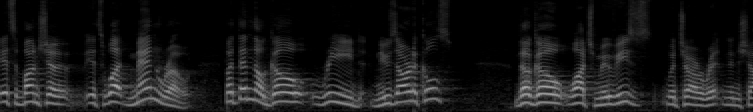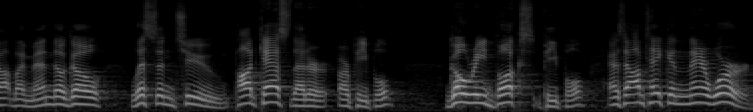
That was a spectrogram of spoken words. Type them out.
it's a bunch of, it's what men wrote. But then they'll go read news articles. They'll go watch movies, which are written and shot by men. They'll go listen to podcasts that are, are people. Go read books, people. And say, I'm taking their word.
